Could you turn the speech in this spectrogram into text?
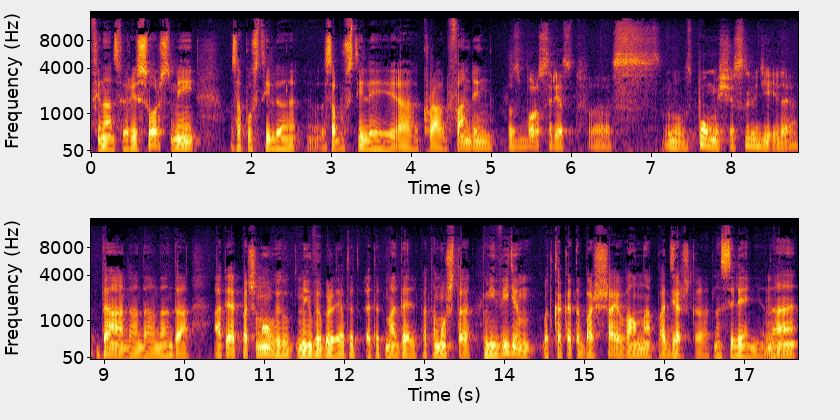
финансовый ресурс, мы запустили, запустили uh, crowdfunding. Сбор средств э, с, ну, с помощью с людей, да? Да, да, да, да, да. Опять, почему вы, мы выбрали этот, этот модель? Потому что мы видим, вот как это большая волна поддержки от населения, mm-hmm. да,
